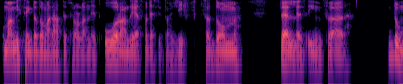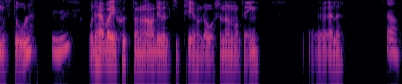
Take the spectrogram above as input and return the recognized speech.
Och man misstänkte att de hade haft ett förhållande i ett år och Andreas var dessutom gift. Så de ställdes inför domstol. Mm. Och det här var i 17, ja det är väl typ 300 år sedan eller någonting. Eh, eller? Ja.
